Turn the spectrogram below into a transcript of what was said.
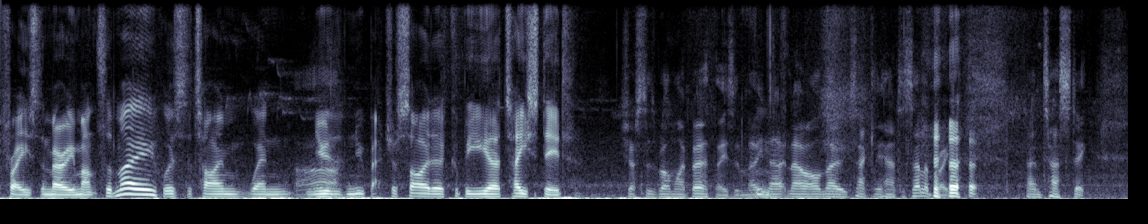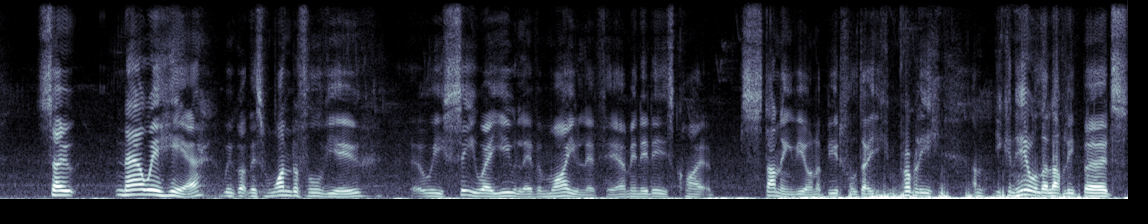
phrase "the merry month of May" was the time when new Ah. new batch of cider could be uh, tasted. Just as well my birthday's in. May. Now, now I'll know exactly how to celebrate. Fantastic. So now we're here. We've got this wonderful view. We see where you live and why you live here. I mean, it is quite a stunning view on a beautiful day. You can probably um, you can hear all the lovely birds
